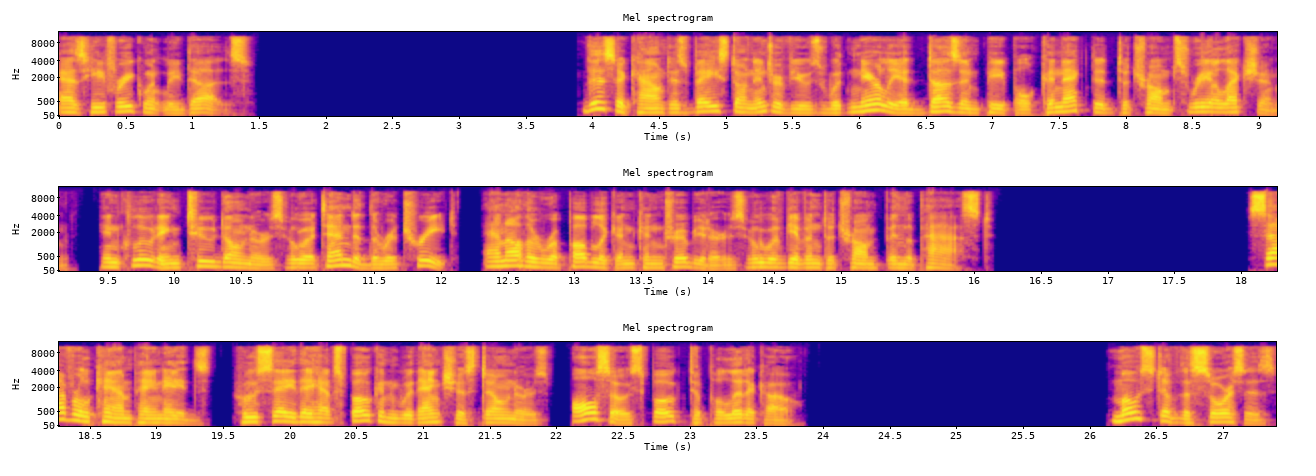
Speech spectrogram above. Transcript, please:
as he frequently does. This account is based on interviews with nearly a dozen people connected to Trump's re-election, including two donors who attended the retreat and other Republican contributors who have given to Trump in the past. Several campaign aides, who say they have spoken with anxious donors, also spoke to Politico. Most of the sources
